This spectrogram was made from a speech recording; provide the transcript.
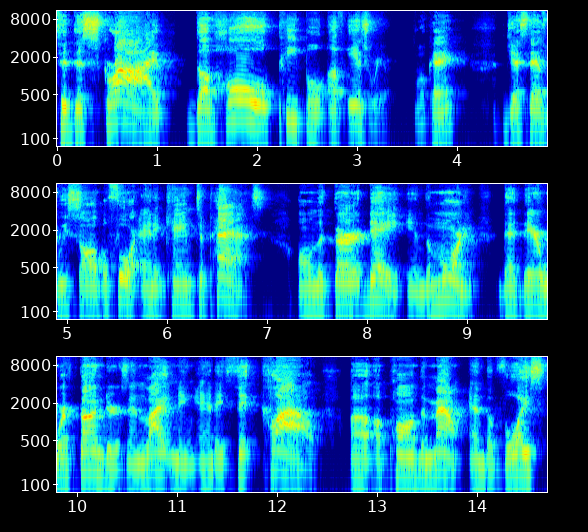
to describe the whole people of Israel, okay? Just as we saw before. And it came to pass on the third day in the morning that there were thunders and lightning and a thick cloud uh, upon the mount, and the voice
